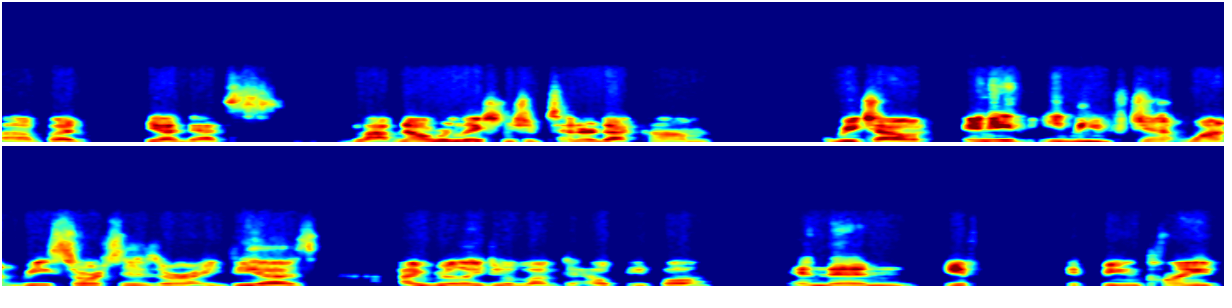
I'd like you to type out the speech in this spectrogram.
Uh, but yeah, that's loppnowrelationshipcenter.com. Reach out, and if, even if you want resources or ideas, I really do love to help people. And then if if being a client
